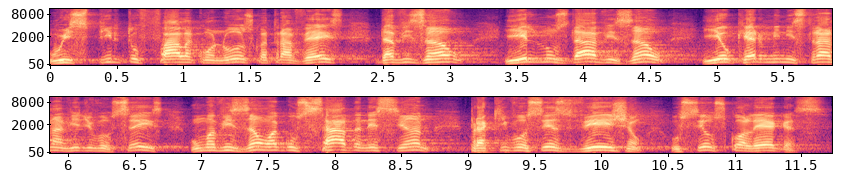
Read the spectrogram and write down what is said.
O Espírito fala conosco através da visão. E Ele nos dá a visão, e eu quero ministrar na vida de vocês uma visão aguçada nesse ano, para que vocês vejam os seus colegas,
